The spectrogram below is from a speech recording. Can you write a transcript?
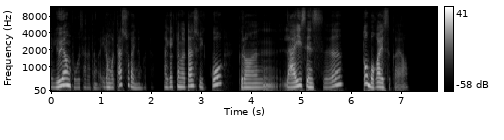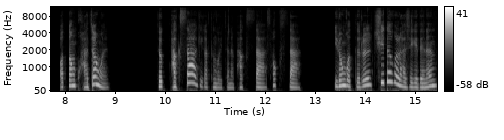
요양보호사라든가 이런 걸 딸 수가 있는 거죠. 자격증을 딸 수 있고 그런 라이센스 또 뭐가 있을까요? 어떤 과정을 즉 박사학위 같은 거 있잖아요. 박사, 석사 이런 것들을 취득을 하시게 되는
